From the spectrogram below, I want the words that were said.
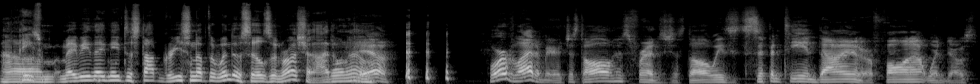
Um, maybe they need to stop greasing up the windowsills in Russia. I don't know. Yeah. Poor Vladimir, just all his friends, just always sipping tea and dying or falling out windows.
